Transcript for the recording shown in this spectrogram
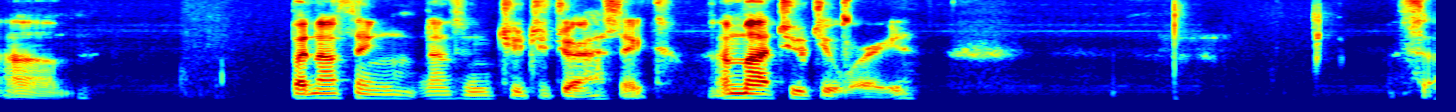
Um, but nothing, nothing too too drastic. I'm not too too worried. So.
